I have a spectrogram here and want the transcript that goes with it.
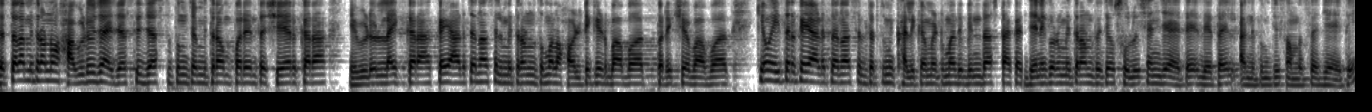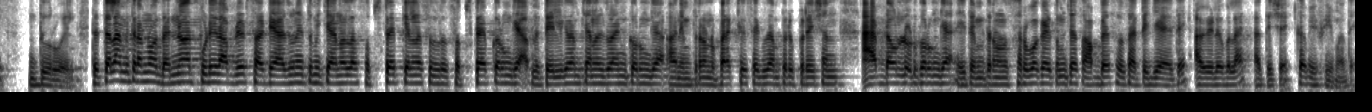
तर चला मित्रांनो हा व्हिडिओ जो आहे जास्तीत जास्त तुमच्या मित्रांपर्यंत शेअर करा. हे व्हिडिओ लाईक करा. काही अडचण असेल मित्रांनो तुम्हाला हॉल तिकीट बाबत परीक्षेबाबत किंवा इतर काही अडचण असेल तर तुम्ही खाली कमेंटमध्ये बिंदास टाका. जेणेकरून मित्रांनो त्याच्यावर सोल्युशन जे आहे ते देता येईल आणि तुमची समस्या जी आहे ती दूर होईल. तर चला मित्रांनो धन्यवाद पुढील अपडेटसाठी अजूनही तुम्ही चॅनलला सबस्क्राईब केलं नसेल तर सबस्क्राईब करून घ्या. आपलं टेलिग्राम चॅनल जॉईन करून घ्या. आणि मित्रांनो practice exam preparation app download करून घ्या. इथे मित्रांनो सर्व काही तुमच्या अभ्यासासाठी जे आहे ते अवेलेबल आहे अतिशय कमी फीमध्ये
